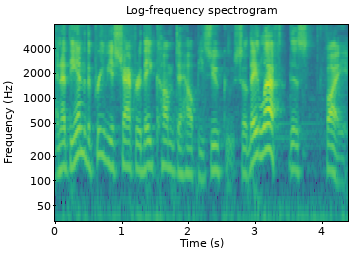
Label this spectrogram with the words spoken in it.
and at the end of the previous chapter, they come to help Izuku. So they left this fight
